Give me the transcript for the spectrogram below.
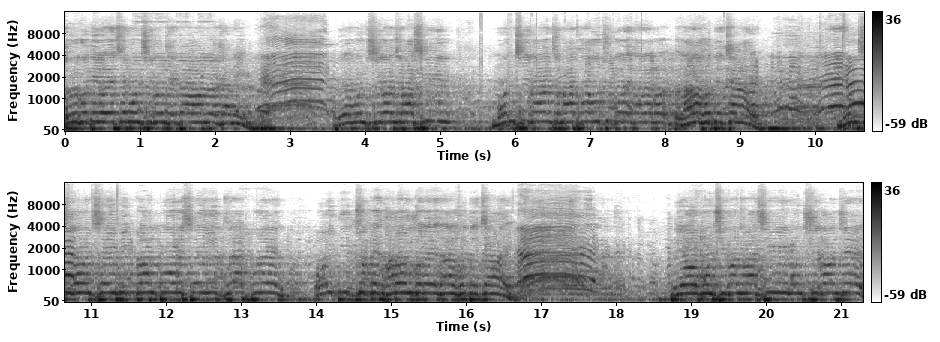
দুর্গতি রয়েছে মুন্সিগঞ্জে, এটাও আমরা জানি। মুন্সিগঞ্জবাসী, মুন্সিগঞ্জ মাথা উঁচু করে দাঁড়ানো দাঁড়া হতে চায়। প্রিয় মুন্সিগঞ্জবাসী মুন্সিগঞ্জের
